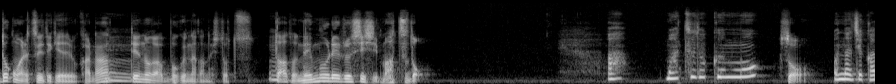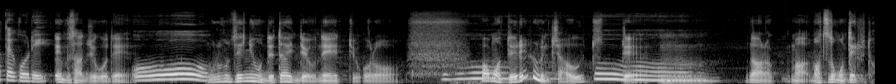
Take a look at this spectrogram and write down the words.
どこまでついてきてるかなっていうのが僕の中の一つ、とあと眠れる獅子松戸。あ松戸くんも？そ同じカテゴリー。う M35 で。おお俺も全日本出たいんだよねって言うから「あまあ出れるんちゃう?」っつって、うん、だからまあ松戸も出ると。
